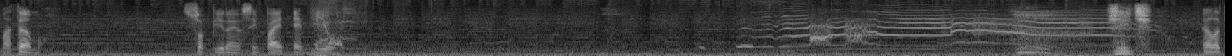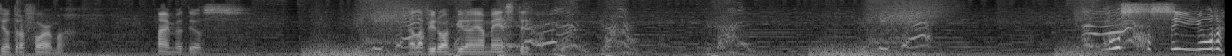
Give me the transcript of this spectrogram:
Matamos. Sua piranha sem pai é meu. Gente, ela tem outra forma. Ai meu Deus. Ela virou a piranha mestre. Nossa senhora!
